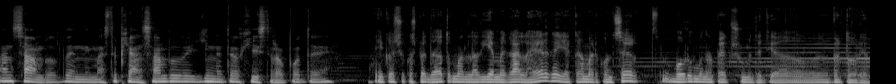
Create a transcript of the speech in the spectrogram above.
ensemble. Δεν είμαστε πια ensemble, γίνεται ορχήστρα, οπότε... 20-25 άτομα, δηλαδή για μεγάλα έργα, για κάμερ κοντσέρτ, μπορούμε να παίξουμε τέτοια ρεπερτόρια.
